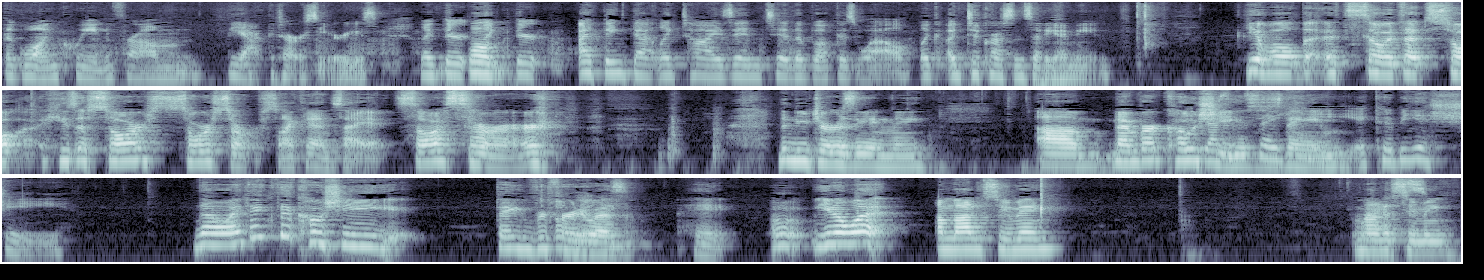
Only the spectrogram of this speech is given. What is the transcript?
the one queen from the ACOTAR series. Like they're Well- like they're. I think that like ties into the book as well, like uh, to Crescent City. I mean, Yeah, well, it's so it's that so he's a sor- sorcerer, so I can't say it. Sorcerer, the New Jersey in me. Um, remember Koschei is his name. he. It could be a she. No, I think that Koshi they refer Oh, to as hey. Oh, you know what? I'm not assuming. I'm not assuming.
